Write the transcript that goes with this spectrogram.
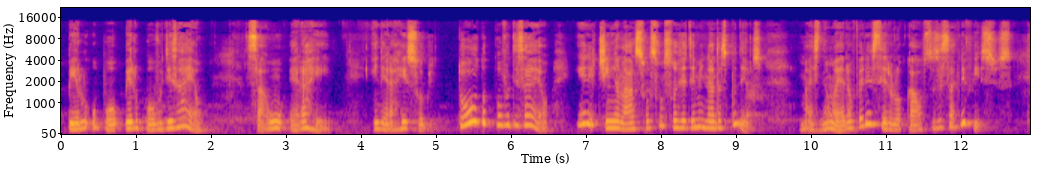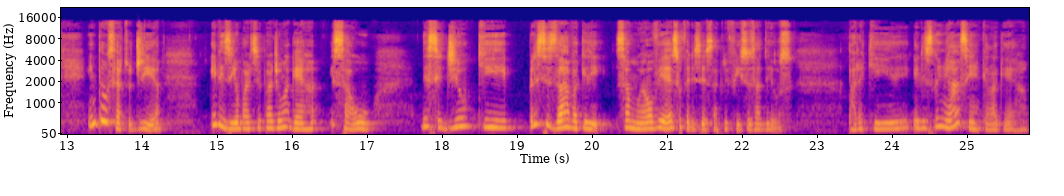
pelo, o, pelo povo de Israel. Saul era rei. Ele era rei sobre todo o povo de Israel e ele tinha lá suas funções determinadas por Deus, mas não era oferecer holocaustos e sacrifícios. Então, certo dia, eles iam participar de uma guerra e Saul decidiu que precisava que Samuel viesse oferecer sacrifícios a Deus para que eles ganhassem aquela guerra.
